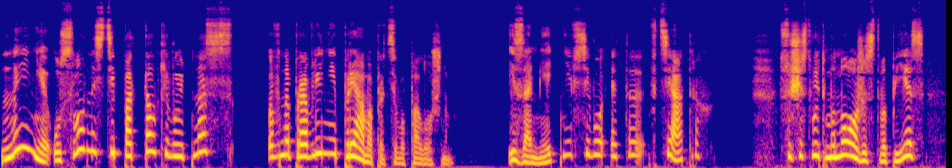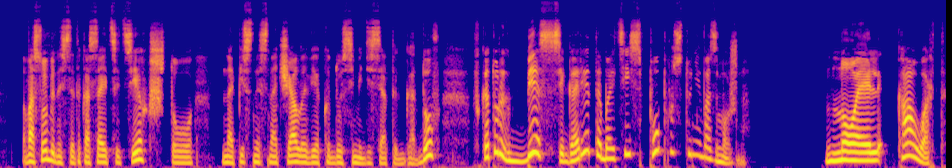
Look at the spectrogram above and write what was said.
Ныне условности подталкивают нас в направлении прямо противоположном. И заметнее всего это в театрах. Существует множество пьес, в особенности это касается тех, что написаны с начала века до 70-х годов, в которых без сигарет обойтись попросту невозможно. Ноэль Кауарт,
